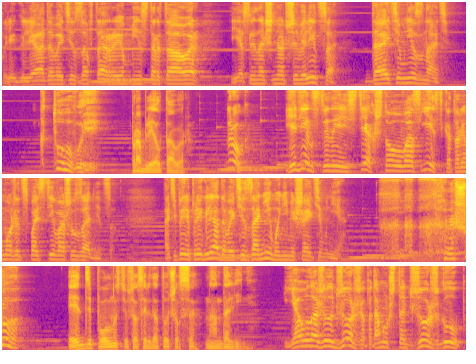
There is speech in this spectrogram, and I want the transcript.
«Приглядывайте за вторым, мистер Тауэр. Если начнет шевелиться, дайте мне знать». «Кто вы?» – проблеял Тауэр. «Друг, единственный из тех, что у вас есть, который может спасти вашу задницу. А теперь приглядывайте за ним и не мешайте мне». «Хорошо». Эдди полностью сосредоточился на Андалине. Я уложил Джорджа, потому что Джордж глуп.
